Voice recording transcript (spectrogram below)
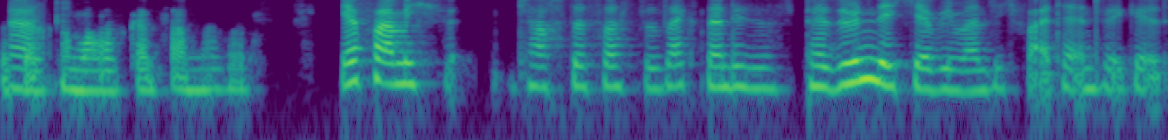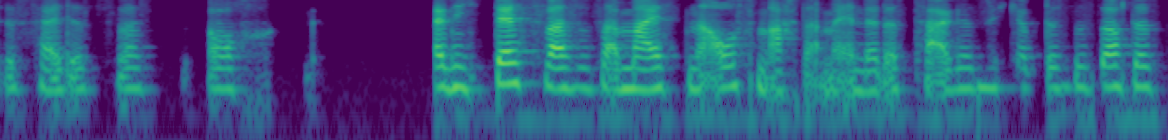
ist echt nochmal was ganz anderes. Ja, vor allem, ich auch das, was du sagst, ne, dieses Persönliche, wie man sich weiterentwickelt, ist halt das, was auch eigentlich das, was es am meisten ausmacht am Ende des Tages. Ich glaube, das ist auch das,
